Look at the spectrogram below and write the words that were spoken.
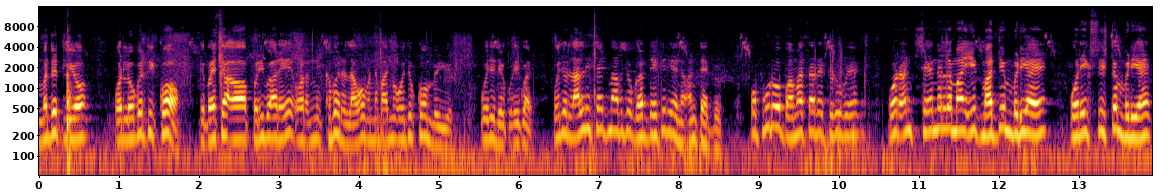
मदद लियो और लोगों की कहो कि भाई साहब आ परिवार है और अन्य खबर है लाओ वरना बाद में वो जो कॉम रही है वो जो देखो एक बार वो जो लाली साइड में आप जो घर देख रही है ना अन टाइप वो पूरा भामासारे शुरू है और अन चैनल में एक माध्यम बढ़िया है और एक सिस्टम बढ़िया है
